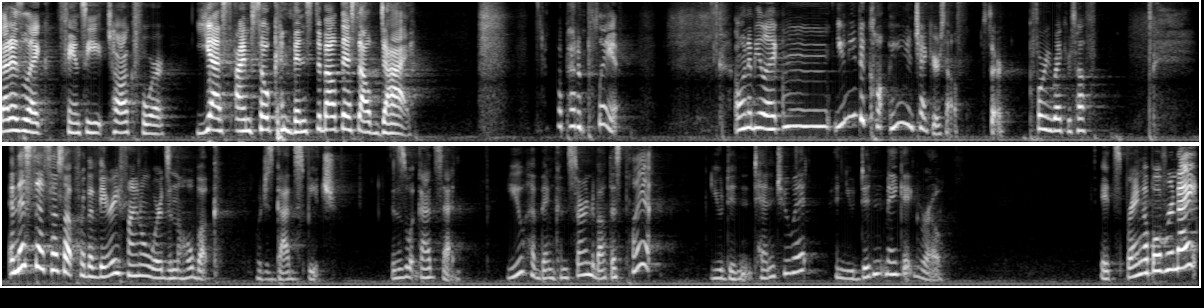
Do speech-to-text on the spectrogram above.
That is like fancy talk for, yes, I'm so convinced about this, I'll die. What about a plant? I want to be like, mm, you need to call, you need to check yourself, sir, before you wreck yourself. And this sets us up for the very final words in the whole book, which is God's speech. This is what God said You have been concerned about this plant. You didn't tend to it, and you didn't make it grow. It sprang up overnight,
